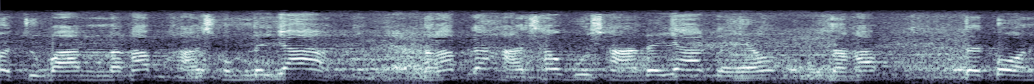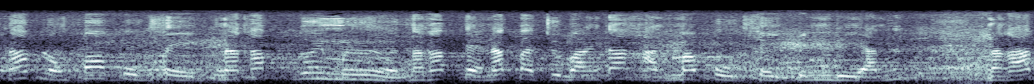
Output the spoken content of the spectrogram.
ปัจจุบันนะครับหาชมได้ยากนะครับและหาเช่าบูชาได้ยากแล้วนะครับ แต่ก่อนครับหลวงพ่อปลูกเสกนะครับด้วยมือนะครับ แต่ณปัจจุบันก็หันมาปลูกเสกเป็นเหรียญนะครับ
